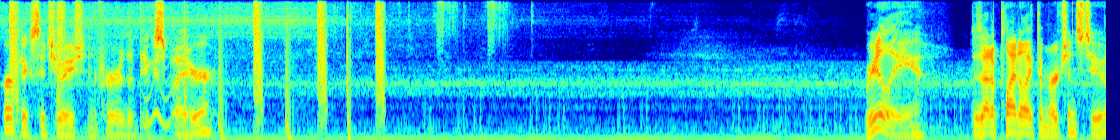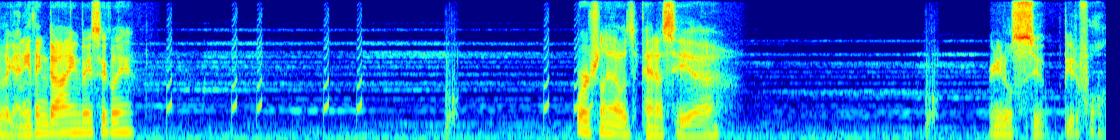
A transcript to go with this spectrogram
Perfect situation for the big spider. Really? Does that apply to like the merchants too? Like anything dying basically? Fortunately, that was a panacea. Noodle soup, beautiful.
